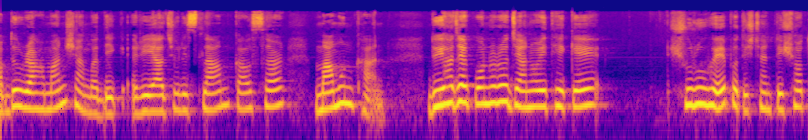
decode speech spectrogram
আব্দুর রহমান, সাংবাদিক রিয়াজুল ইসলাম, কাউসার মামুন খান। দুই হাজার পনেরো জানুয়ারি থেকে শুরু হয়ে প্রতিষ্ঠানটি শত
